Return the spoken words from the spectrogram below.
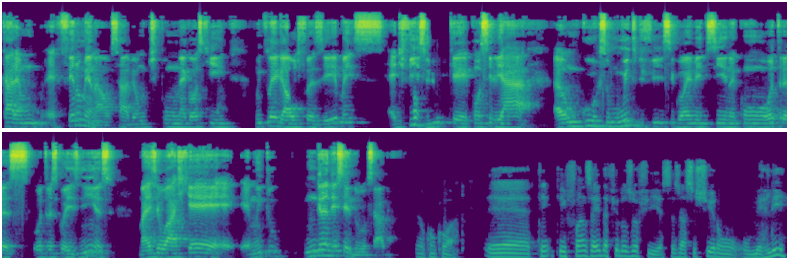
cara, é, um, é fenomenal, sabe? É um tipo um negócio que muito legal de fazer, mas é difícil, viu? Porque conciliar é um curso muito difícil, igual a medicina, com outras, outras coisinhas, mas eu acho que é, é muito engrandecedor, sabe? Eu concordo. É, tem, tem, fãs aí da filosofia. Vocês já assistiram o Merli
